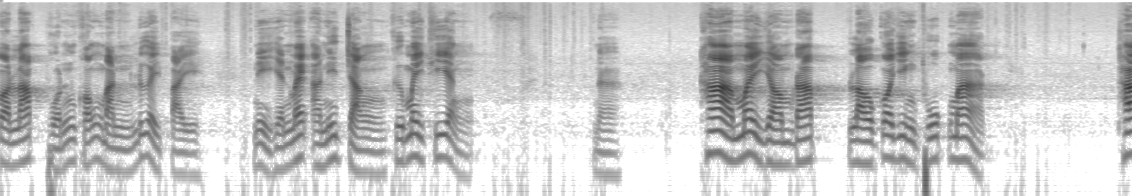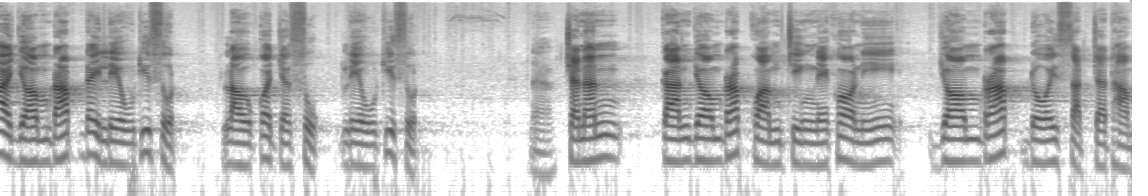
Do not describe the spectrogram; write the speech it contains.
ก็รับผลของมันเรื่อยไป นี่เห็นไหมอันนี้จังคือไม่เที่ยงนะถ้าไม่ยอมรับเราก็ยิ่งทุกข์มาก ถ้ายอมรับได้เร็วที่สุด เราก็จะสุข เร็วที่สุดนะฉะนั้นการยอมรับความจริงในข้อนี้ ยอมรับโดยสัจธรรม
